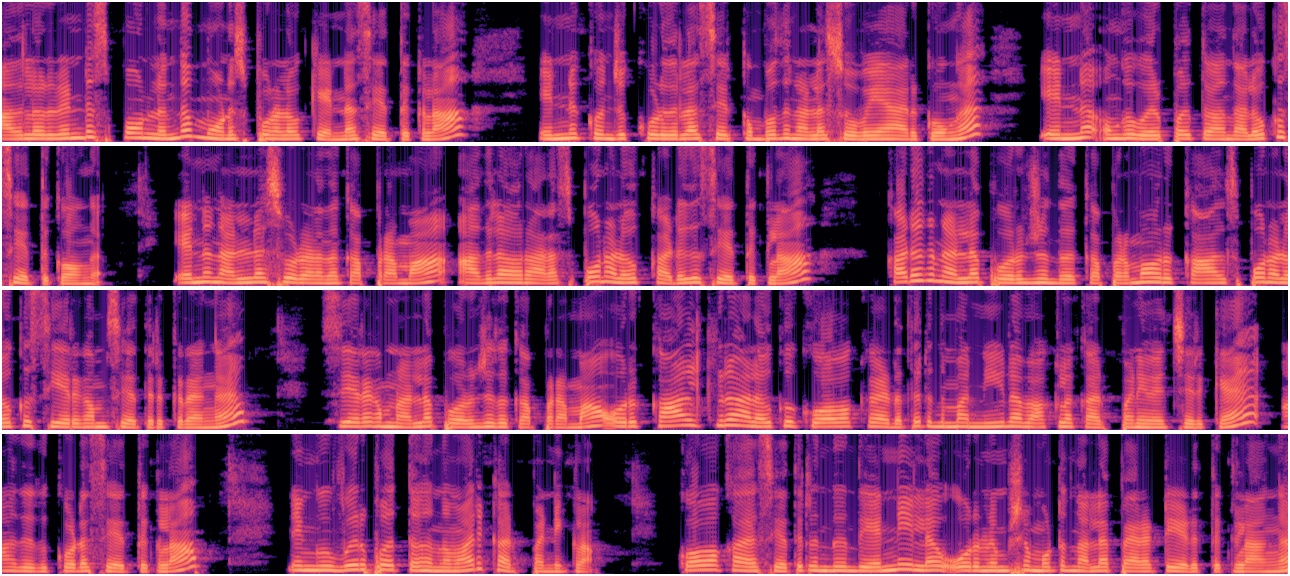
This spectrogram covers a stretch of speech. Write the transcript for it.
அதில் ஒரு ரெண்டு ஸ்பூன்லேருந்து மூணு ஸ்பூன் அளவுக்கு எண்ணெய் சேர்த்துக்கலாம். எண்ணெய் கொஞ்சம் கூடுதலாக சேர்க்கும்போது நல்லா சுவையாக இருக்குங்க. எண்ணெய் உங்கள் விருப்பத்துக்கு தகுந்த அளவுக்கு சேர்த்துக்கோங்க. எண்ணெய் நல்லா சூடானதுக்கப்புறமா அதில் ஒரு அரை ஸ்பூன் அளவுக்கு கடுகு சேர்த்துக்கலாம். கடுகு நல்லா பொரிஞ்சதுக்கப்புறமா ஒரு கால் ஸ்பூன் அளவுக்கு சீரகம் சேர்த்துருக்குறேங்க. சீரகம் நல்லா பொரிஞ்சதுக்கப்புறமா ஒரு கால் கிலோ அளவுக்கு கோவக்காய் எடுத்துகிட்டு இந்த மாதிரி நீல வாக்கில் கட் பண்ணி வச்சுருக்கேன். அது இது கூட சேர்த்துக்கலாம். நீங்கள் விருப்பத்துக்கு தகுந்த மாதிரி கட் பண்ணிக்கலாம். கோவக்காயை சேர்த்துட்டு இந்த எண்ணெயில் ஒரு நிமிஷம் மட்டும் நல்லா பரட்டி எடுத்துக்கலாங்க.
